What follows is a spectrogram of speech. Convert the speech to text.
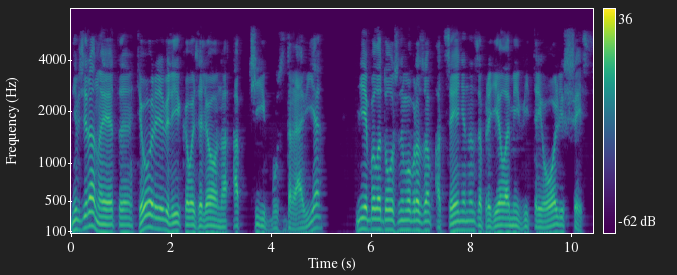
Невзирая на это, теория великого зеленого Апчибу здравия не было должным образом оценено за пределами Витриоли-6.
